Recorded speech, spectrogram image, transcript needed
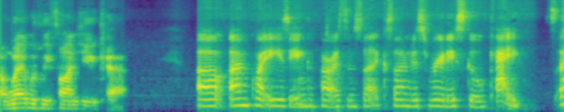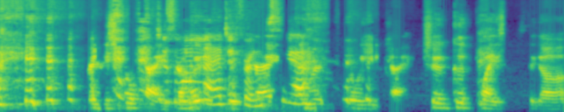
And where would we find you, Kat? Oh, I'm quite easy in comparison to that because I'm just Really School K. British UK. Just so one letter difference. UK yeah. UK. Two good places to go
